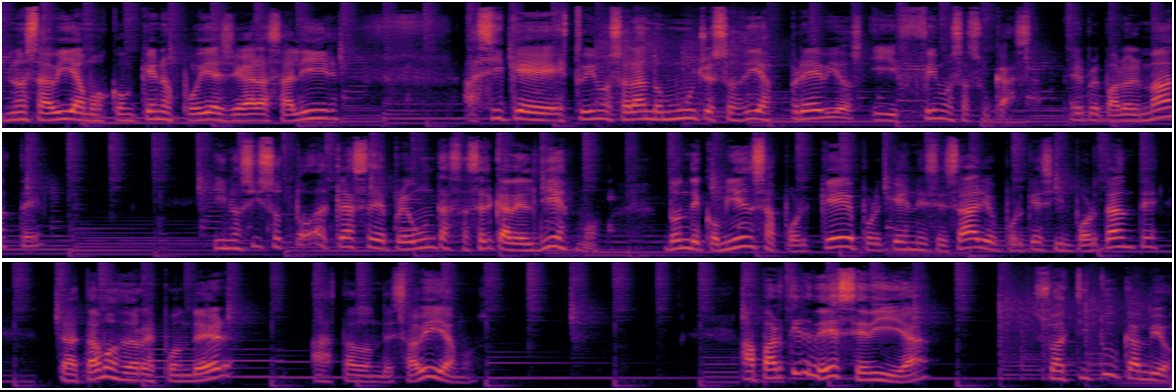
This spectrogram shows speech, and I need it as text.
no sabíamos con qué nos podía llegar a salir. Así que estuvimos hablando mucho esos días previos y fuimos a su casa. Él preparó el mate, y nos hizo toda clase de preguntas acerca del diezmo. ¿Dónde comienza? ¿Por qué? ¿Por qué es necesario? ¿Por qué es importante? Tratamos de responder hasta donde sabíamos. A partir de ese día, su actitud cambió.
